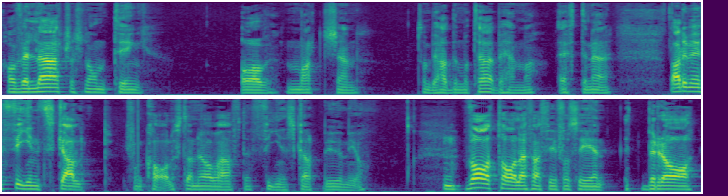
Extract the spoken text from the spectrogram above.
Har vi lärt oss någonting av matchen som vi hade mot Täby hemma? Efter när då hade vi en fin skalp från Karlstad. Nu har vi haft en fin skarp i Umeå. Mm. Vad talar för att vi får se en, ett bra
